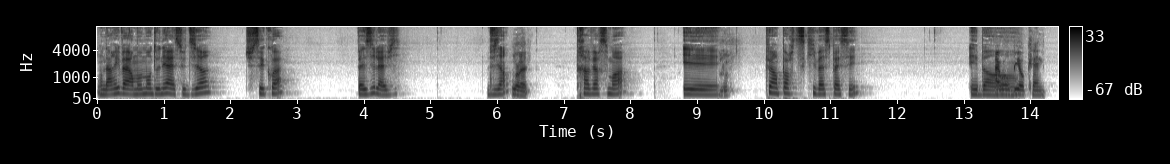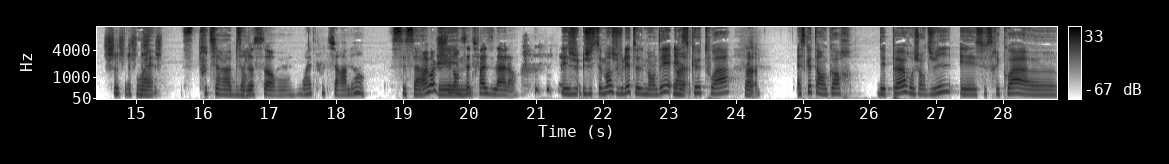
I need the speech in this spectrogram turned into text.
on arrive à un moment donné à se dire, tu sais quoi, vas-y la vie, viens, Ouais. traverse-moi et Ouais. peu importe ce qui va se passer, et ben, I will be okay. ouais, tout ira bien. Je sors. Ouais, tout ira bien. C'est ça. Ouais, moi, je suis dans cette phase-là, là. Et ju- justement, je voulais te demander, Ouais. est-ce que toi, Ouais. est-ce que tu as encore des peurs aujourd'hui? Et ce serait quoi, euh,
